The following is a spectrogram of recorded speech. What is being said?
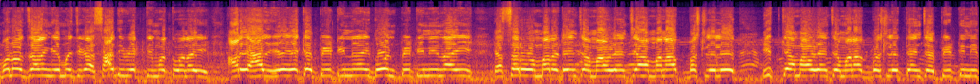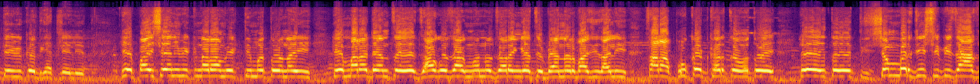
मनोज जरांगे म्हणजे काय? साधी व्यक्तिमत्व नाही. अरे आज हे एका पेटीने नाही दोन पेटीने नाही. या सर्व मराठ्यांच्या मावळ्यांच्या मनात बसलेले इतक्या मावळ्यांच्या मनात बसलेत त्यांच्या पेटीने ते विकत घेतलेले आहेत. हे पैशाने विकणारा व्यक्तिमत्व नाही. हे मराठ्यांचं हे जागोजाग मनोज जरांग्याचे बॅनरबाजी झाली. सारा फुकट खर्च होतोय. हे इथं शंभर जे सी बीचा आज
